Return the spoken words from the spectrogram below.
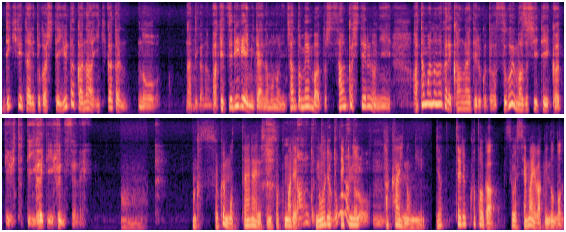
できてたりとかして豊かな生き方のなんていうかなバケツリレーみたいなものにちゃんとメンバーとして参加してるのに頭の中で考えてることがすごい貧しいテイカーっていう人って意外といるんですよね。なんかすごいもったいないですよね。そこまで能力的に高いのにやってることがすごい狭い枠にどんどん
